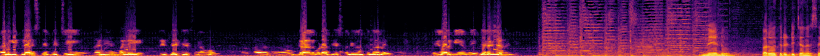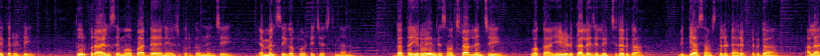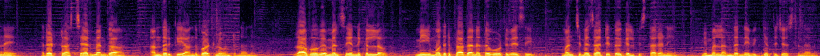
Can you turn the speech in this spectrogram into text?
దానికి క్రేన్స్ తెప్పించి దాన్ని మళ్ళీ రీప్లేస్ చేస్తున్నాము. విగ్రహాలు కూడా తీసుకొని వెళ్తున్నారు. ఎవరికి ఏమీ జరగలేదండి. నేను పర్వతిరెడ్డి చంద్రశేఖర్ రెడ్డి తూర్పు రాయలసీమ ఉపాధ్యాయ నియోజకవర్గం నుంచి ఎమ్మెల్సీగా పోటీ చేస్తున్నాను. గత ఇరవై ఎనిమిది సంవత్సరాల నుంచి ఒక ఎయిడెడ్ కాలేజీ లెక్చరర్గా విద్యాసంస్థల డైరెక్టర్గా అలానే రెడ్ క్రాస్ చైర్మన్గా అందరికీ అందుబాటులో ఉంటున్నాను. రాబోయే ఎమ్మెల్సీ ఎన్నికల్లో మీ మొదటి ప్రాధాన్యత ఓటు వేసి మంచి మెజార్టీతో గెలిపిస్తారని మిమ్మల్ని అందరినీ విజ్ఞప్తి చేస్తున్నాను.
